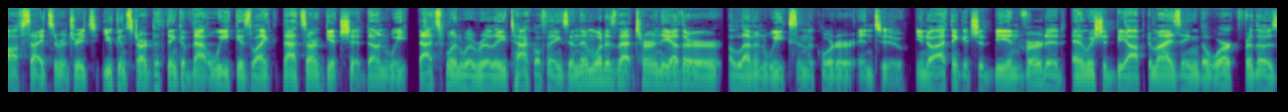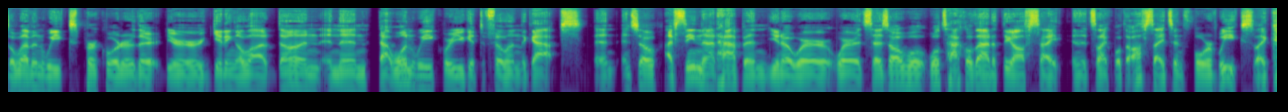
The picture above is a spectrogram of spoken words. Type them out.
offsites or retreats. You can start to think of that week as like that's our get shit done week. That's when we really tackle things. And then what does that turn the other eleven weeks in the quarter into? You know, I think it should be inverted, and we should be optimizing the work for those eleven weeks per quarter that you're getting a lot done, and then that one week where you get to fill in the gaps. And and so I've seen that happen. You know, where where it says, "Oh, we'll we'll tackle that at the offsite," and it's like, "Well, the offsite's in four weeks. Like,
